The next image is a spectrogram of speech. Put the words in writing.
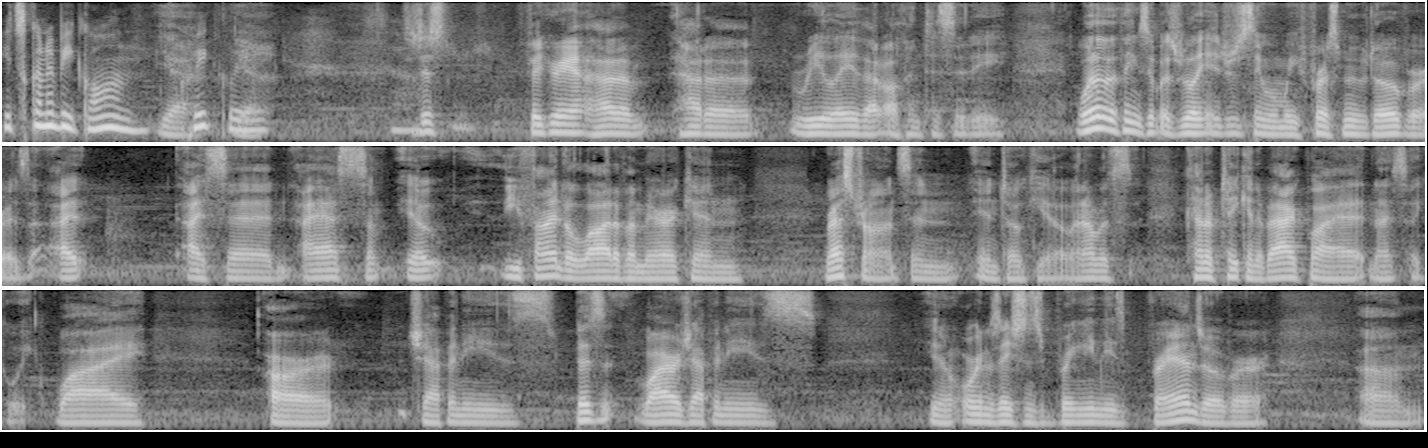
it's gonna be gone yeah, quickly. yeah. So just figuring out how to how to relay that authenticity. One of the things that was really interesting when we first moved over is I I said I asked some you know you find a lot of American restaurants in in Tokyo. And I was kind of taken aback by it. And I was like "Wait, why are Japanese business why are Japanese you know organizations bringing these brands over? Um,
